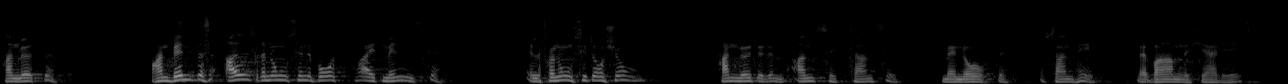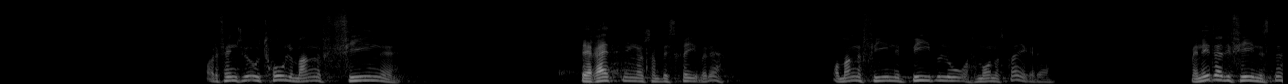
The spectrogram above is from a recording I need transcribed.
han møtte. Og han vendte seg aldri noensinne bort fra et menneske eller fra noen situasjon. Han møtte dem ansikt til ansikt med nåde og sannhet, med varmende kjærlighet. Og Det finnes utrolig mange fine beretninger som beskriver det, og mange fine bibelord som understreker det. Men et av de fineste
